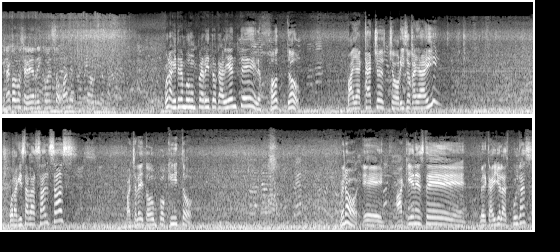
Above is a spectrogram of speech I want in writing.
Mira cómo se ve rico eso. Bueno, aquí tenemos un perrito caliente, el hot dog. Vaya cacho de chorizo que hay ahí. Por aquí están las salsas. Páchale todo un poquito. Bueno, eh, aquí en este mercadillo de las pulgas,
